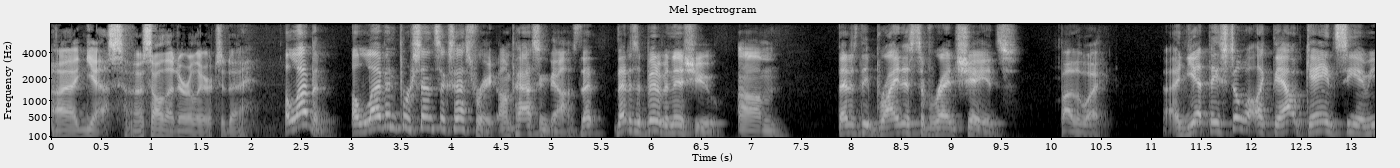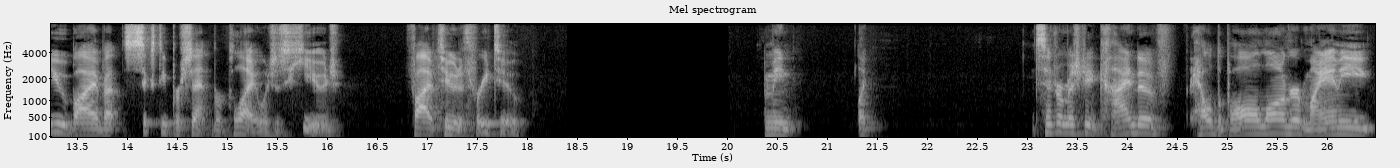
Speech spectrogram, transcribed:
Uh, yes, I saw that earlier today. 11 11% success rate on passing downs. That that is a bit of an issue. Um, that is the brightest of red shades by the way. And yet they still like they outgained cmu by about 60% per play which is huge. 5-2 to 3-2 i mean central michigan kind of held the ball longer miami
